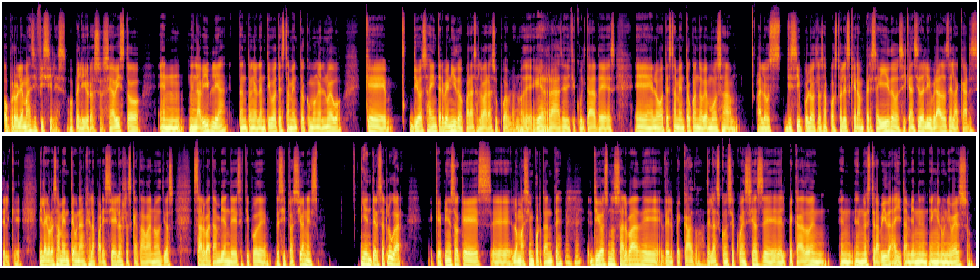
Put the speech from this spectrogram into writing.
o problemas difíciles o peligrosos. Se ha visto en, en la Biblia, tanto en el Antiguo Testamento como en el Nuevo, que Dios ha intervenido para salvar a su pueblo, ¿no? De guerras, de dificultades. Eh, en el Nuevo Testamento, cuando vemos a, los discípulos, los apóstoles que eran perseguidos y que han sido librados de la cárcel, que milagrosamente un ángel aparecía y los rescataba, ¿no? Dios salva también de ese tipo de, situaciones. Y en tercer lugar, que pienso que es eh, lo más importante, Dios nos salva del pecado, de las consecuencias del pecado en, en, nuestra vida y también en, el universo.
